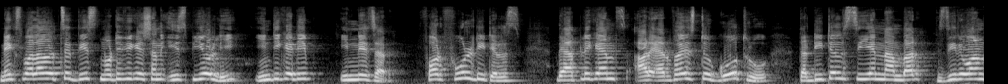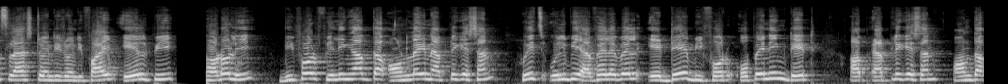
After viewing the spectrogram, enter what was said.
নেক্সট বলা হচ্ছে this notification is purely indicative in nature for full details the applicants are advised to go through the detailed CN number 01 slash 2025 ALP thoroughly before filling up the online application, which will be available a day before opening date of application on the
